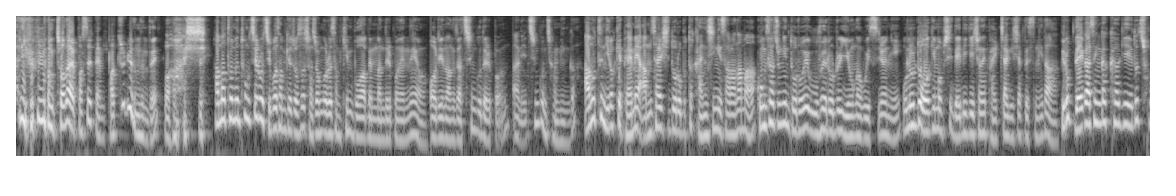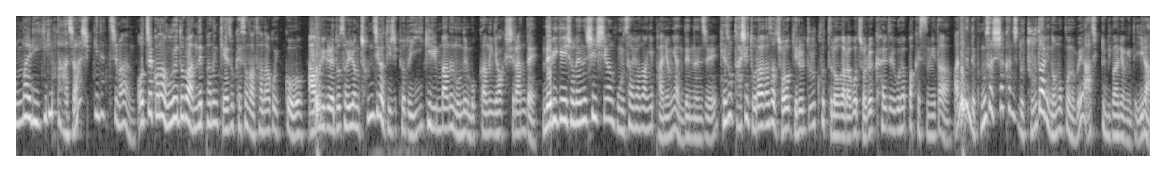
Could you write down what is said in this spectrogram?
아니 분명 전화를 봤을 땐 밧줄이었는데? 와씨 하마터면 통째로 집어삼켜줘서 자전거를 삼킨 보아뱀 만들 뻔했네요 어린 왕자 친구 될 뻔? 아니 친구는 장미인가? 아무튼 이렇게 뱀의 암살 시도로부터 간신히 살아남아 공사 중인 도로의 우회로를 이용하고 있으려니 오늘도 어김없이 내비게이션의 발작이 시작됐습니다 비록 내가 생각하기에도 정말 이 길이 맞아? 싶긴 했지만 어쨌거나 우회도로 안내판은 계속해서 나타나고 있고 아무리 그래도 설령 천지가 뒤집혀도 이 길만은 오늘 못 가는 게 확실한데 내비게이션에는 실시간 공사 현황이 반영이 안 됐는지 계속 다시 돌아가서 저 길을 뚫고 들어가라고 저를 칼 들고 협박했습니다. 아니 근데 공사 시작한 지도 두 달이 넘었고는 왜 아직도 미반영인데? 일 안...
